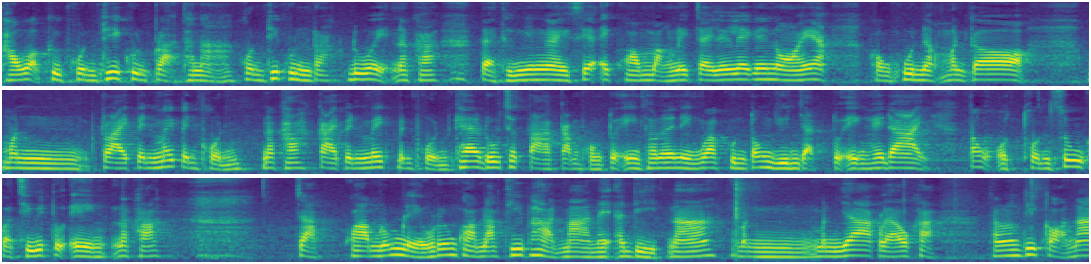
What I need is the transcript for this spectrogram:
เขาอะคือคนที่คุณปรารถนาคนที่คุณรักด้วยนะคะ แต่ถึงยังไงเสียไอความหวังในใจเล็กๆน้อยๆอะของคุณอะมันก็มันกลายเป็นไม่เป็นผลนะคะ กลายเป็นไม่เป็นผลแค่รู้ชะตากรรมของตัวเองเท่านั้นเองว่าคุณต้องยืนหยัดตัวเองให้ได้ ต้องอดทนสู้กับชีวิตตัวเองนะคะ จากความล้มเหลวเรื่องความรักที่ผ่านมาในอดีตนะ มันมันยากแล้วค่ะ ทั้งที่ก่อนหน้า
